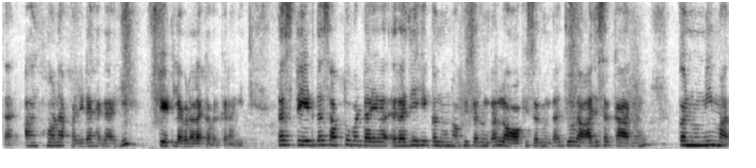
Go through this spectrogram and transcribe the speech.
ਤਾਂ ਹੁਣ ਆਪਾਂ ਜਿਹੜਾ ਹੈਗਾ ਇਹ ਸਟੇਟ ਲੈਵਲ ਵਾਲਾ ਕਵਰ ਕਰਾਂਗੇ। ਤਾਂ ਸਟੇਟ ਦਾ ਸਭ ਤੋਂ ਵੱਡਾ ਜਿਹੜਾ ਰਾਜੇ ਇਹ ਕਾਨੂੰਨ ਆਫੀਸਰ ਹੁੰਦਾ ਲਾਅ ਆਫੀਸਰ ਹੁੰਦਾ, ਜੋ ਰਾਜ ਸਰਕਾਰ ਨੂੰ ਕਾਨੂੰਨੀ ਮ-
